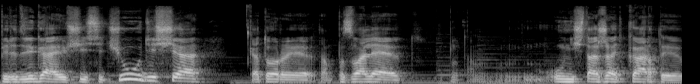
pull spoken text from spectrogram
передвигающиеся чудища, которые там позволяют ну, там, уничтожать карты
